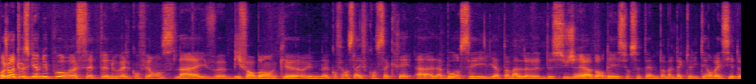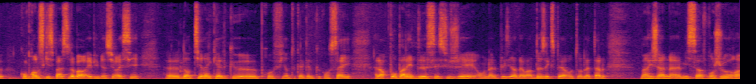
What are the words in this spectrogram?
Bonjour à tous, bienvenue pour cette nouvelle conférence live Before Bank, une conférence live consacrée à la bourse et il y a pas mal de sujets à aborder sur ce thème, pas mal d'actualités. On va essayer de comprendre ce qui se passe d'abord et puis bien sûr essayer euh, d'en tirer quelques euh, profits, en tout cas quelques conseils. Alors pour parler de ces sujets, on a le plaisir d'avoir deux experts autour de la table. Marie-Jeanne Missoff, bonjour.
